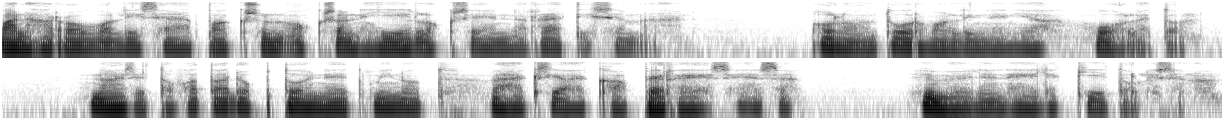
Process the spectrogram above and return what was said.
Vanha rouva lisää paksun oksan hiilokseen rätisemään. Olo on turvallinen ja huoleton. Naiset ovat adoptoineet minut vähäksi aikaa perheeseensä. Hymyilen heille kiitollisena.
